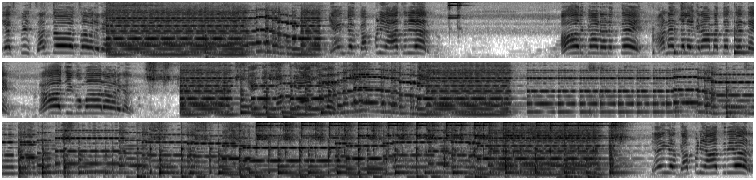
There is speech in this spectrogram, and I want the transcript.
எஸ்பி சந்தோஷ் அவர்கள். எங்கள் கம்பெனி ஆசிரியர். ஆற்காடு அடுத்து அனந்தலை கிராமத்தை சேர்ந்த ராஜகுமார் அவர்கள். எங்கள் கம்பெனி ஆசிரியர். கம்பெனி ஆசிரியர்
